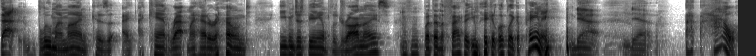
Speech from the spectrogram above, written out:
that blew my mind because I, I can't wrap my head around even just being able to draw nice. But then the fact that you make it look like a painting, yeah yeah how?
